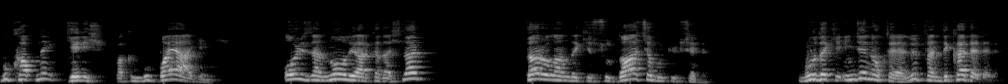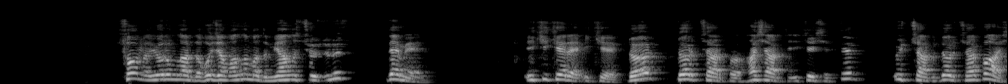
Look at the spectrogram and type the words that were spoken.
Bu kap ne? Geniş. Bakın bu bayağı geniş. O yüzden ne oluyor arkadaşlar? Dar olandaki su daha çabuk yükselir. Buradaki ince noktaya lütfen dikkat edelim. Sonra yorumlarda hocam anlamadım yanlış çözdünüz demeyelim. 2 kere 2 4. 4 çarpı h artı 2 eşittir. 3 çarpı 4 çarpı h.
